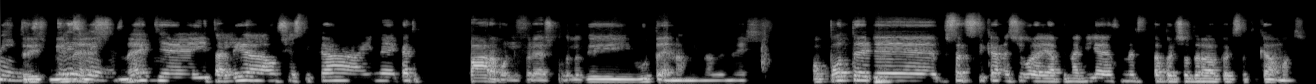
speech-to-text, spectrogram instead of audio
μήνες. τρεις μήνες. Ναι, και η Ιταλία ουσιαστικά είναι κάτι πάρα πολύ φρέσκο. Δηλαδή ούτε ένα μήνα δεν έχει. Οπότε στατιστικά είναι σίγουρα από την Αγγλία έχουν έρθει τα περισσότερα περιστατικά μας.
